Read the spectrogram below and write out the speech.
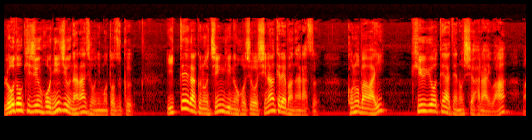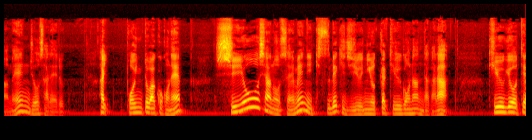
労働基準法27条に基づく一定額の賃金の保障をしなければならずこの場合休業手当の支払いは、ま免除される。はいポイントはここね。使用者の責めに帰すべき自由によった休業なんだから休業手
